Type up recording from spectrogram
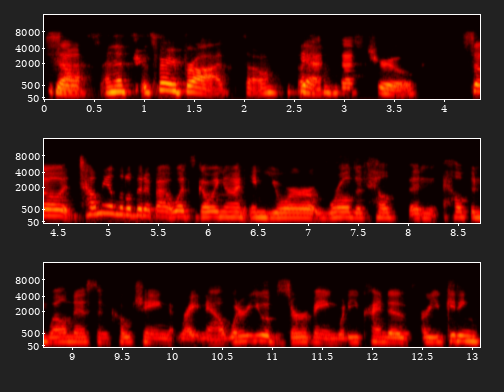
So, yes. And it's, it's very broad. So yeah, that's true. So tell me a little bit about what's going on in your world of health and health and wellness and coaching right now. What are you observing? What are you kind of, are you getting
